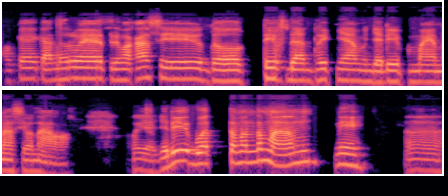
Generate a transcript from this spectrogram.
Oke, Kak Nurwe, terima kasih untuk tips dan triknya menjadi pemain nasional. Oh ya, jadi buat teman-teman nih, uh,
